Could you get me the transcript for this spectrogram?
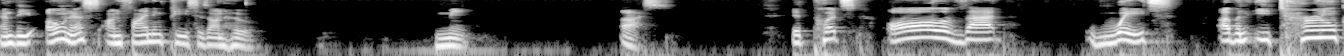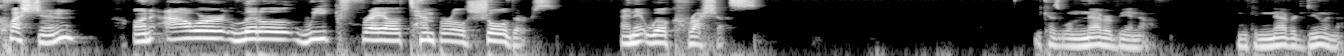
and the onus on finding peace is on who? Me. Us. It puts all of that weight of an eternal question on our little weak, frail, temporal shoulders, and it will crush us. Because we'll never be enough. We can never do enough.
